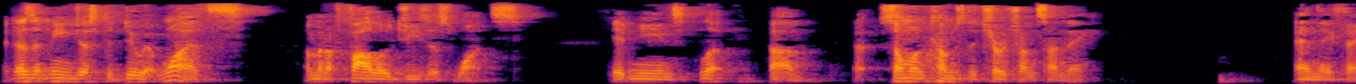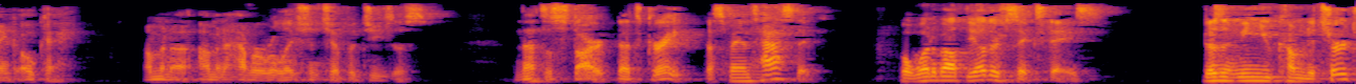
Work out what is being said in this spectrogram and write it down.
It doesn't mean just to do it once. I'm going to follow Jesus once. It means, look, um, someone comes to church on Sunday and they think, okay, I'm going to, I'm going to have a relationship with Jesus. And that's a start. That's great. That's fantastic. But what about the other six days? Doesn't mean you come to church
